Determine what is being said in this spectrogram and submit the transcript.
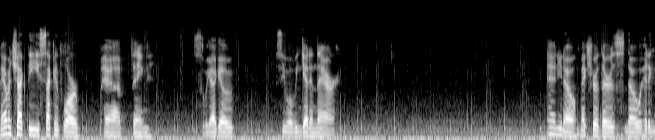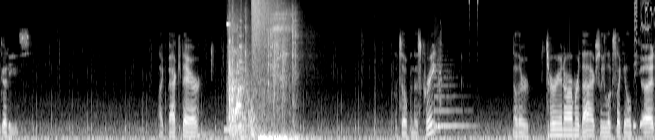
We haven't checked the second floor uh, thing, so we gotta go see what we can get in there. And you know, make sure there's no hidden goodies. Like back there. Let's open this crate. Another Turian armor, that actually looks like it'll be good.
